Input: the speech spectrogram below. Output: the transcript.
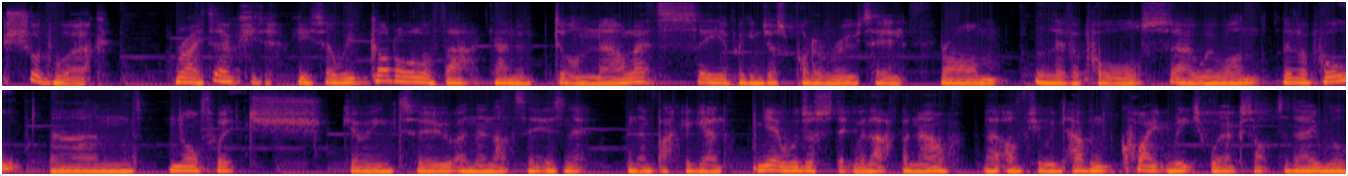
should work Right, okay, dokie, so we've got all of that kind of done now. Let's see if we can just put a route in from Liverpool. So we want Liverpool and Northwich going to, and then that's it, isn't it? And then back again. Yeah, we'll just stick with that for now. Uh, obviously, we haven't quite reached Worksop today. We'll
